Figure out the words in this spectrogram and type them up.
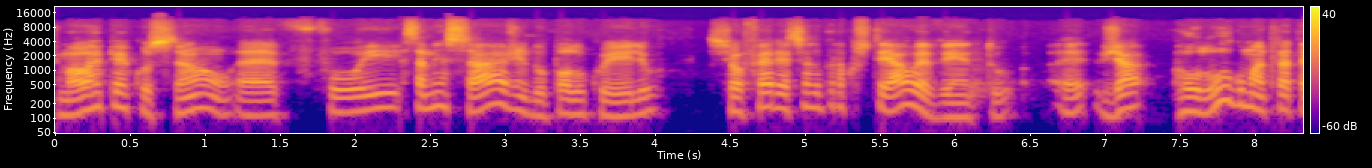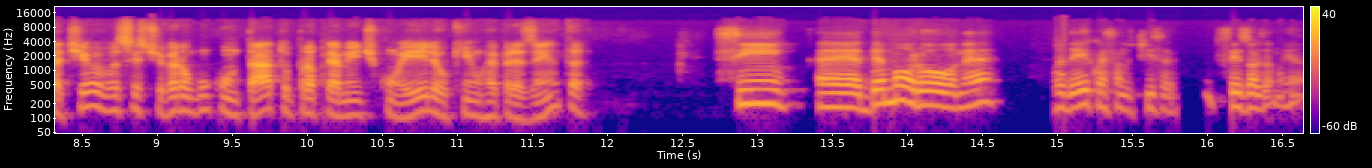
de maior repercussão é, foi essa mensagem do Paulo Coelho se oferecendo para custear o evento. É, já rolou alguma tratativa? Vocês tiveram algum contato propriamente com ele ou quem o representa? Sim, é, demorou, né? Rodei com essa notícia seis horas da manhã.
